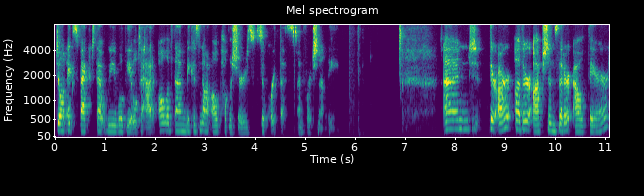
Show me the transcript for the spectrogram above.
don't expect that we will be able to add all of them because not all publishers support this, unfortunately. And there are other options that are out there.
